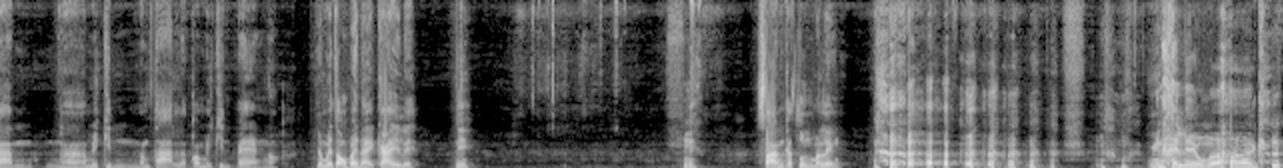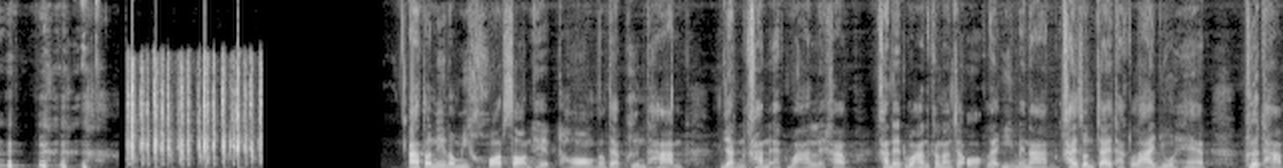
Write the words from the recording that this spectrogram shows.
การไม่กินน้ำตาลแล้วก็ไม่กินแป้งเนาะยังไม่ต้องไปไหนไกลเลย นี่นี่ สารกระตุ้นมะเร็งวินัยเร็วมากอะตอนนี้เรามีคอร์สสอนเทรดทองตั้งแต่พื้นฐานยันขั้นแอดวานเลยครับ ขั้นแอดวานกำลังจะออกและอีกไม่นาน ใครสนใจทักไลน์ u h a d เพื่อถาม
